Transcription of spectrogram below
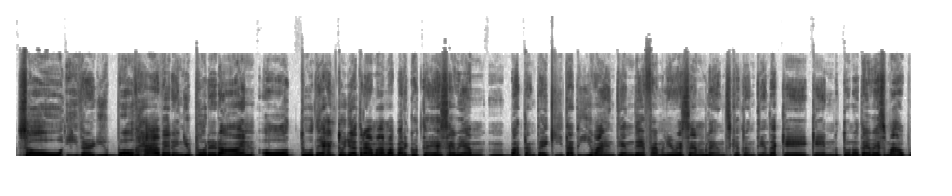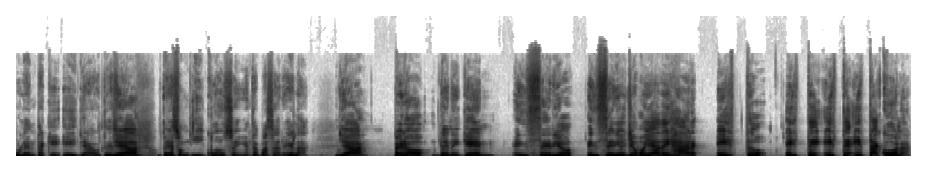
So, either you both have it and you put it on, o tú dejas el tuyo atrás, mamá, para que ustedes se vean bastante equitativas, ¿entiendes? Family resemblance, que tú entiendas que, que tú no te ves más opulenta que ella. Ustedes, Ya. son, ustedes son equals en esta pasarela. Ya. Pero, then again, en serio, en serio yo voy a dejar esto, este, este, esta cola.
